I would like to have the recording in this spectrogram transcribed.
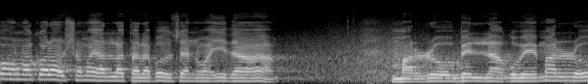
বর্ণনা করার সময় আল্লাহ তালা বলছেন ওয়াইদা মার্রো বেল্লাগবে মার্রো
